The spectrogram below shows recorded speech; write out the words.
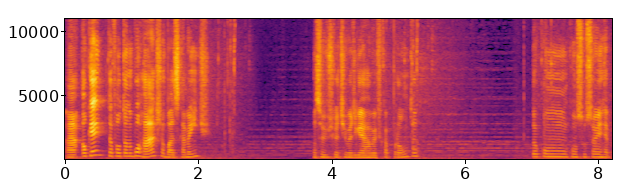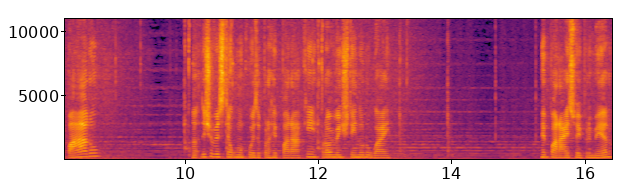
Ah, ok, tá faltando borracha, basicamente. Nossa justificativa de guerra vai ficar pronta. Tô com construção e reparo. Ah, deixa eu ver se tem alguma coisa pra reparar aqui. Provavelmente tem no Uruguai. Reparar isso aí primeiro.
